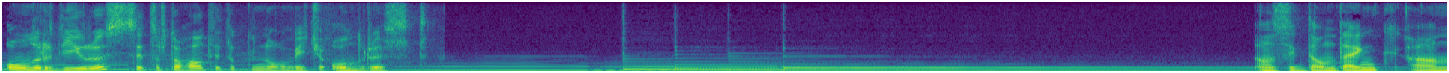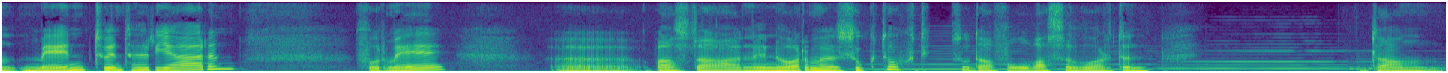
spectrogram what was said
Onder die rust zit er toch altijd ook nog een beetje onrust. Als ik dan denk aan mijn twintiger jaren, voor mij uh, was dat een enorme zoektocht. Zo dat volwassen worden dan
